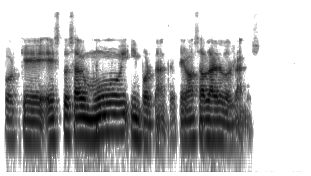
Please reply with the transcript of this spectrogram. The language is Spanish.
porque esto es algo muy importante, que vamos a hablar de los rangos.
